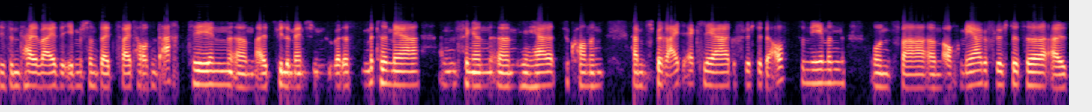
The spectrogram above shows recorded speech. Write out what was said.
die sind teilweise eben schon seit 2018, ähm, als viele Menschen über das Mittelmeer anfingen, ähm, hierher zu kommen, haben sich bereit erklärt, Geflüchtete aufzunehmen. Und zwar ähm, auch mehr Geflüchtete als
